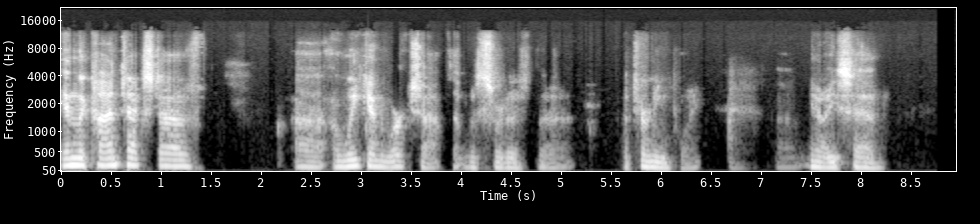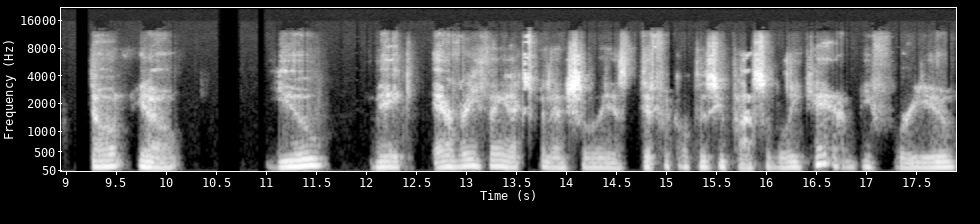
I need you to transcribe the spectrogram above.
in the context of uh, a weekend workshop that was sort of the, a turning point. Uh, you know, he said, "Don't you know? You make everything exponentially as difficult as you possibly can before you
